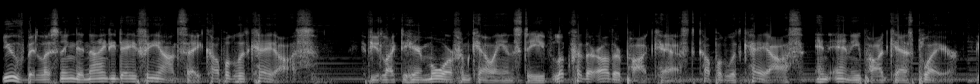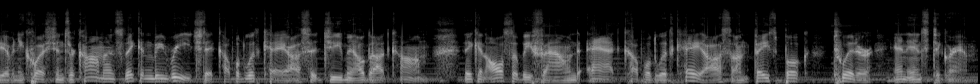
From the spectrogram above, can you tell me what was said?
You've been listening to 90 Day Fiancé Coupled with Chaos. If you'd like to hear more from Kelly and Steve, look for their other podcast, Coupled with Chaos, in any podcast player. If you have any questions or comments, they can be reached at coupledwithchaos at gmail.com. They can also be found at Coupled with Chaos on Facebook, Twitter, and Instagram.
